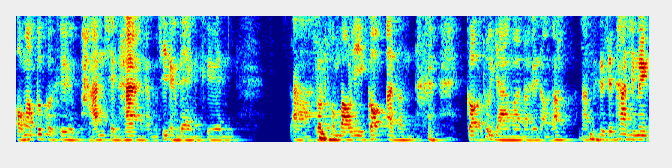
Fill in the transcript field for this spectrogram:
ออกมาปุ๊บก็คือผ่านเส้นทางอันสีแดงๆคืออ่ารถของเบลลี่เกาะอันนั้นเกาะทุกอยางมาหน่อยพี่น้องเนาะนั่นคือเส้นทางที่หนึ่ง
